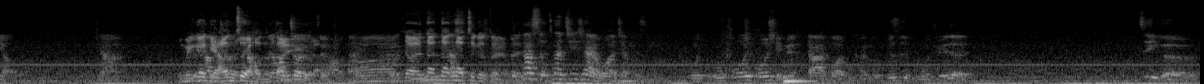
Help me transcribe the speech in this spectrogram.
耀的。那我们应该给他们最好的待遇对他们就有最好的待遇啊！对对，那那那这个对，对，那是那接下来我要讲的是什么？我我我我写篇大家不知道有没有看过，就是我觉得这个，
